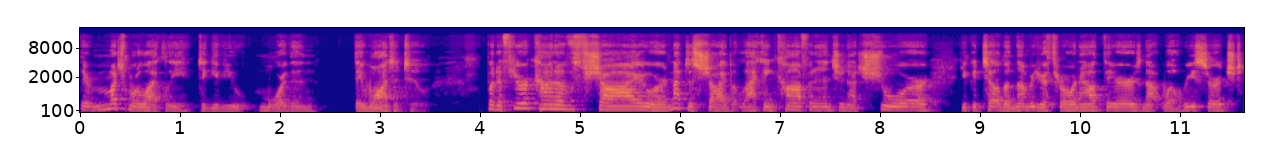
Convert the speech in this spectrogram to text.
they're much more likely to give you more than they wanted to. But if you're kind of shy or not just shy, but lacking confidence, you're not sure, you could tell the number you're throwing out there is not well researched,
